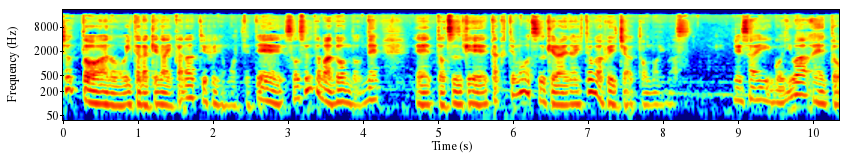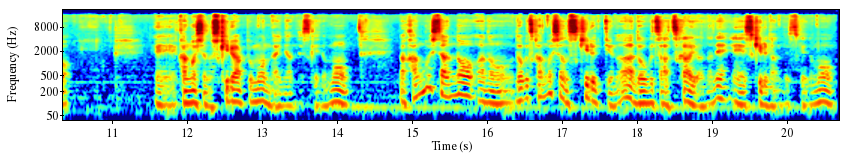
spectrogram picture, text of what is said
ちょっとあのいただけないかなっていうふうに思っててそうするとまあどんどんね、えーと、続けたくても続けられない人が増えちゃうと思います。で最後には、えーとえー、看護師さんのスキルアップ問題なんですけれども、まあ、看護師さんのあの動物看護師さんのスキルっていうのは動物を扱うようなね、えー、スキルなんですけれども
